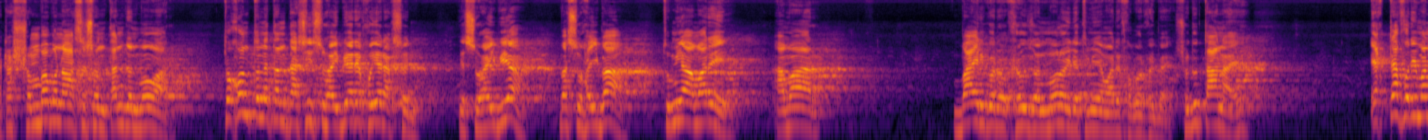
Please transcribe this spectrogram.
একটা সম্ভাবনা আছে, সন্তান জন্ম হওয়ার। তখন তনে তান দাসী সুহাইবিয়ারে কইয়া রাখছেন যে, সুহাইবিয়া বা সুহাইবা, তুমি আমারে আমার বাইর গরো কেউ জন্ম লইলে তুমি আমারে খবর কইবে শুধু তা নাই, একটা পরিমাণ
